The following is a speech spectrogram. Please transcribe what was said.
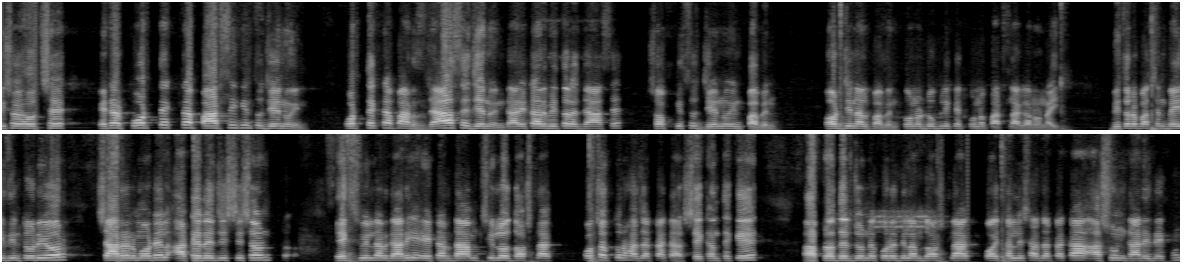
বিষয় হচ্ছে, এটার প্রত্যেকটা পার্টসই কিন্তু জেনুইন প্রত্যেকটা পার্টস যা আছে জেনুইন গাড়িটার ভিতরে যা আছে, সবকিছু জেনুইন পাবেন অরিজিনাল পাবেন, কোনো ডুপ্লিকেট কোনো পার্টস লাগানো নাই। ভিতরে পাচ্ছেন বেজ ইন্টেরিয়র চারের মডেল আটের রেজিস্ট্রেশন এক্স ফিল্ডার গাড়ি, এটার দাম ছিল দশ লাখ পঁচাত্তর হাজার টাকা। সেখান থেকে আপনাদের জন্য করে দিলাম দশ লাখ পঁয়তাল্লিশ হাজার টাকা। আসুন গাড়ি দেখুন,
